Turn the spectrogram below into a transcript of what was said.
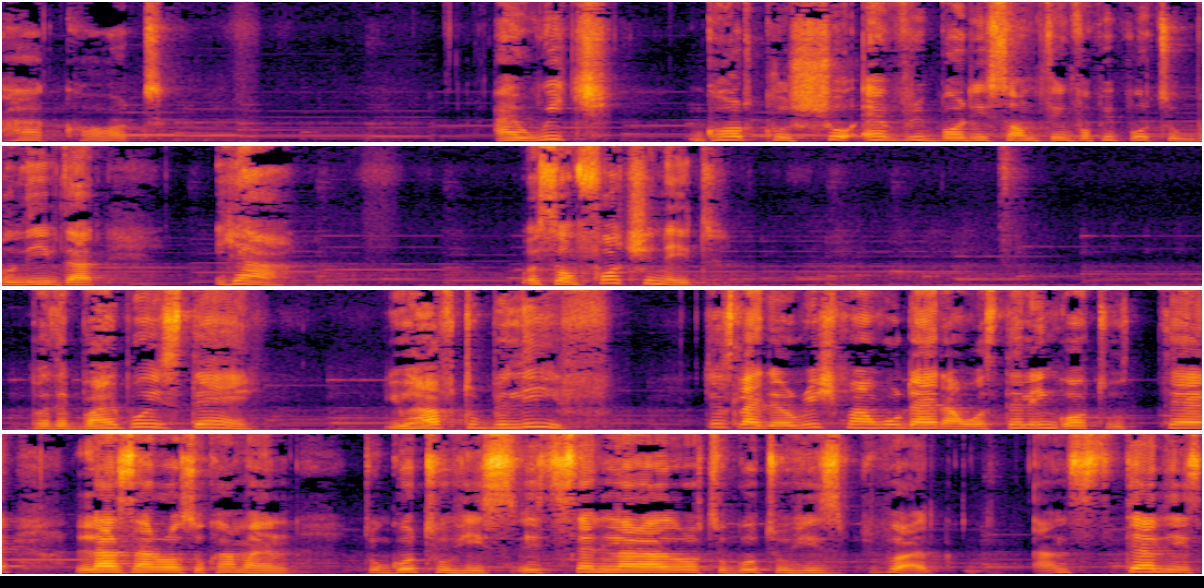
oh God. I wish God could show everybody something for people to believe that, yeah, it's unfortunate. But the Bible is there. You have to believe. Just like the rich man who died and was telling God to tell Lazarus to come and to go to his, send Lazarus to go to his and tell his,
